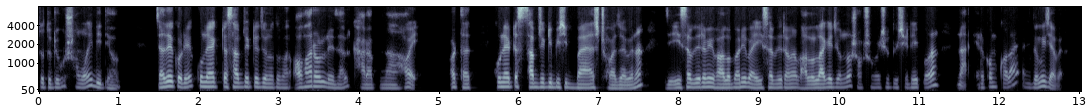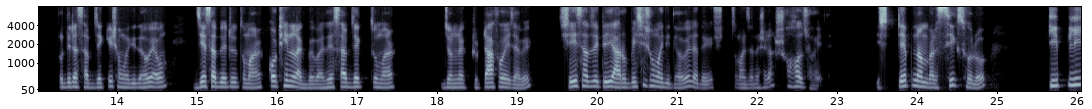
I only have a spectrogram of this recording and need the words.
ততটুকু সময় দিতে হবে। যাতে করে কোনো একটা সাবজেক্টের জন্য তোমার ওভারঅল রেজাল্ট খারাপ না হয়। অর্থাৎ কোনো একটা সাবজেক্টে বেশি বায়াসড হওয়া যাবে না। যে এই সাবজেক্ট আমি ভালো পারি বা এই সাবজেক্ট আমার ভালো লাগে জন্য সবসময় শুধু সেটাই পড়া। না, এরকম করা একদমই যাবে না। প্রতিটা সাবজেক্টকেই সময় দিতে হবে এবং যে সাবজেক্টে তোমার কঠিন লাগবে বা যে সাবজেক্ট তোমার জন্য একটু টাফ হয়ে যাবে, সেই সাবজেক্টেই আরও বেশি সময় দিতে হবে যাতে তোমার জন্য সেটা সহজ হয়ে যায়। স্টেপ নাম্বার সিক্স হলো ডিপলি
